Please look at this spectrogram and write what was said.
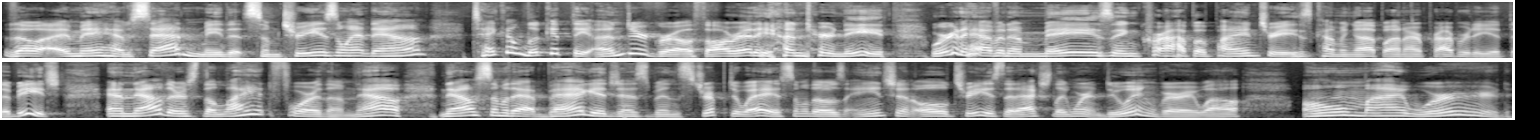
Though it may have saddened me that some trees went down, take a look at the undergrowth already underneath. We're going to have an amazing crop of pine trees coming up on our property at the beach. And now there's the light for them. Now, now some of that baggage has been stripped away, some of those ancient old trees that actually weren't doing very well. Oh my word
